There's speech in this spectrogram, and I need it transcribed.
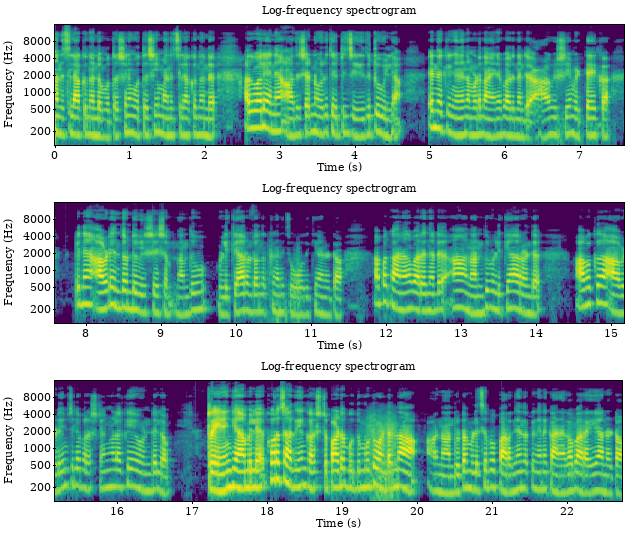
മനസ്സിലാക്കുന്നുണ്ട് മുത്തശ്ശനും മുത്തശ്ശിയും മനസ്സിലാക്കുന്നുണ്ട്. അതുപോലെ തന്നെ ആദർശേട്ടൻ ഒരു തെറ്റും ചെയ്തിട്ടുമില്ല എന്നൊക്കെ ഇങ്ങനെ നമ്മുടെ നയന പറയുന്നുണ്ട്. ആ വിഷയം വിട്ടേക്ക. പിന്നെ അവിടെ എന്തുണ്ട് വിശേഷം? നന്ദു വിളിക്കാറുണ്ടോ എന്നൊക്കെ ഇങ്ങനെ ചോദിക്കുകയാണ് കേട്ടോ. അപ്പോൾ കനക പറയുന്നുണ്ട് ആ നന്ദു വിളിക്കാറുണ്ട്. അവൾക്ക് അവിടെയും ചില പ്രശ്നങ്ങളൊക്കെ ഉണ്ടല്ലോ. ട്രെയിനിങ് ക്യാമ്പിൽ കുറച്ചധികം കഷ്ടപ്പാടും ബുദ്ധിമുട്ടും ഉണ്ടെന്നാ ആ നന്ദൂട്ടൻ വിളിച്ചപ്പോൾ പറഞ്ഞെന്നൊക്കെ ഇങ്ങനെ കനക പറയുകയാണ് കേട്ടോ.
